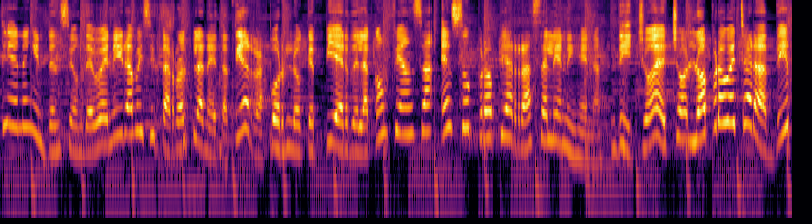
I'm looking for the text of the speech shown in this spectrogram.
tienen intención de venir a visitarlo al planeta Tierra, por lo que pierde la confianza en su propia raza alienígena. Dicho hecho, lo aprovechará Deep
